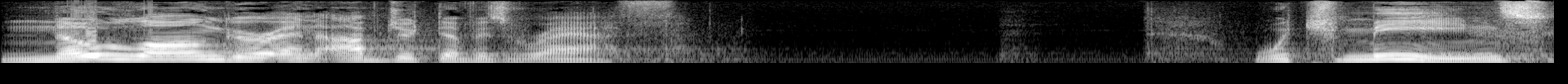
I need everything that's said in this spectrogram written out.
no longer an object of his wrath. Which means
